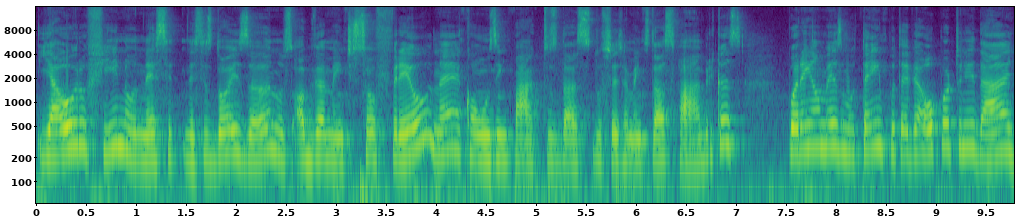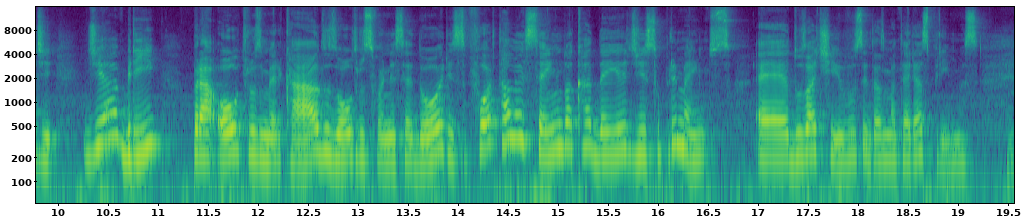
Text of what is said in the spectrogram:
e a Ouro Fino, nesse, nesses dois anos, obviamente sofreu né, com os impactos das, dos fechamentos das fábricas, porém, ao mesmo tempo, teve a oportunidade de abrir para outros mercados, outros fornecedores, fortalecendo a cadeia de suprimentos é, dos ativos e das matérias-primas. Uhum.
